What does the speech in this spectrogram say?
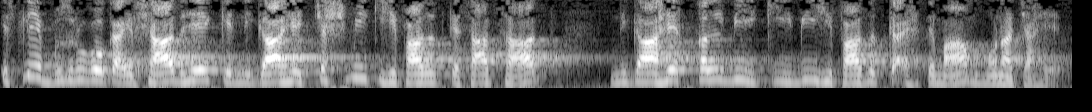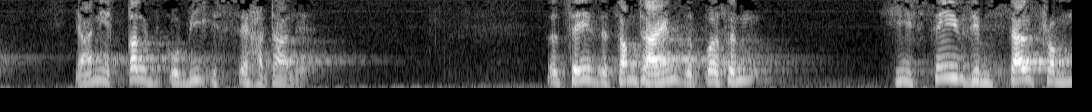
اس لیے بزرگوں کا ارشاد ہے کہ نگاہ چشمی کی حفاظت کے ساتھ ساتھ نگاہ قلبی کی بھی حفاظت کا اہتمام ہونا چاہیے یعنی قلب کو بھی اس سے ہٹا لے۔ Sometimes person he saves himself from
